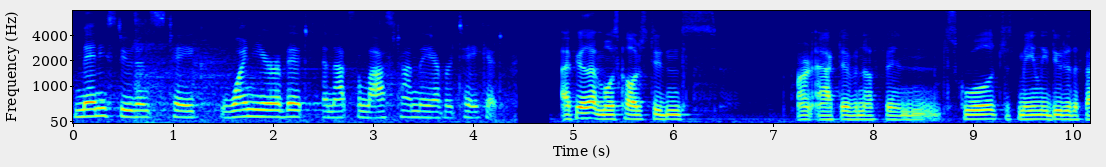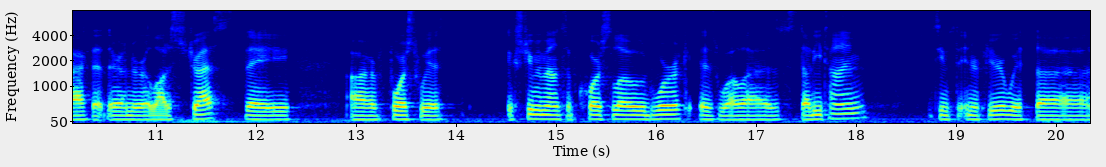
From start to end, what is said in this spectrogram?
many students take one year of it, and that's the last time they ever take it. I feel that most college students aren't active enough in school, just mainly due to the fact that they're under a lot of stress. They are forced with extreme amounts of course load work as well as study time. It seems to interfere with uh,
